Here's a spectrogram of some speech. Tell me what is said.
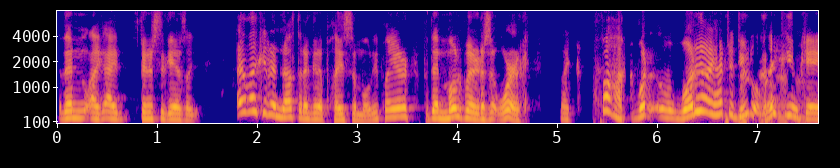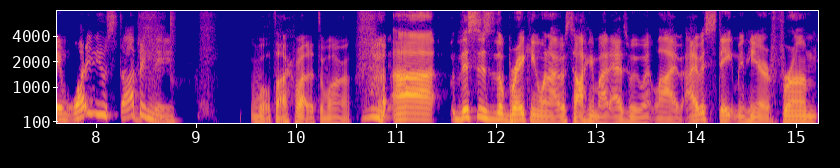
And then like I finished the game. I was like, I like it enough that I'm gonna play some multiplayer, but then multiplayer doesn't work. Like, fuck, what what do I have to do to like your game? Why are you stopping me? We'll talk about it tomorrow. Uh, this is the breaking one I was talking about as we went live. I have a statement here from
